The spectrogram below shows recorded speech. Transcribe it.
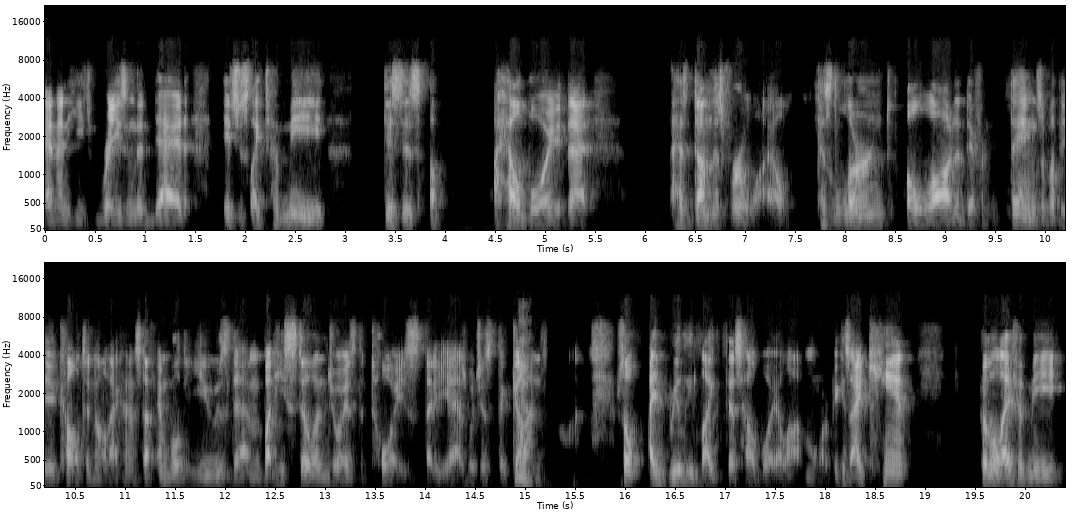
And then he's raising the dead. It's just like to me this is a, a hellboy that has done this for a while has learned a lot of different things about the occult and all that kind of stuff and will use them but he still enjoys the toys that he has which is the Yeah. guns so i really like this hellboy a lot more because i can't for the life of me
